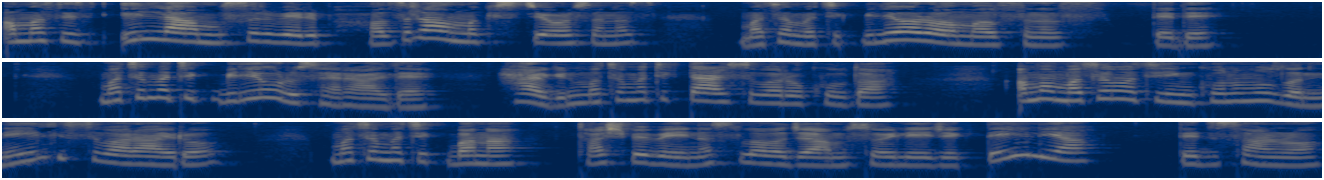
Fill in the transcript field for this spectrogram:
Ama siz illa mısır verip hazır almak istiyorsanız matematik biliyor olmalısınız dedi. Matematik biliyoruz herhalde. Her gün matematik dersi var okulda. Ama matematiğin konumuzla ne ilgisi var Ayro? Matematik bana taş bebeği nasıl alacağımı söyleyecek değil ya, dedi Sanro.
